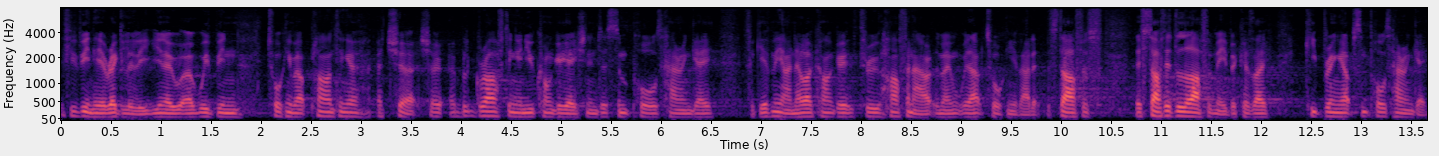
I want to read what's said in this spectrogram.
If you've been here regularly, you know uh, we've been talking about planting a, a church, a, a, grafting a new congregation into St. Paul's, Harringay. Forgive me, I know I can't go through half an hour at the moment without talking about it. The staff have they started to laugh at me because I keep bringing up St. Paul's, Harringay.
